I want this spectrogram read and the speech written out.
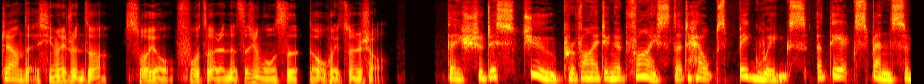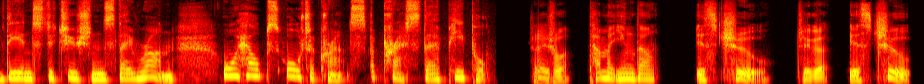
这样的行为准则，所有负责任的咨询公司都会遵守。They should eschew providing advice that helps bigwigs at the expense of the institutions they run, or helps autocrats oppress their people. 这里说，他们应当 eschew 这个 eschew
